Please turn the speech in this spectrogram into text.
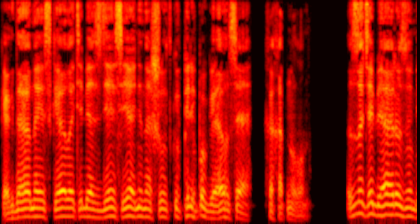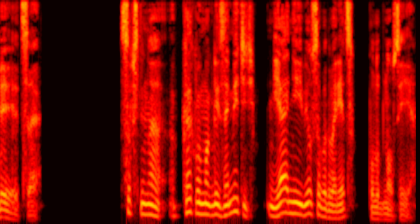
Когда она искала тебя здесь, я не на шутку перепугался», — хохотнул он. «За тебя, разумеется». «Собственно, как вы могли заметить, я не явился во дворец», — улыбнулся я.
